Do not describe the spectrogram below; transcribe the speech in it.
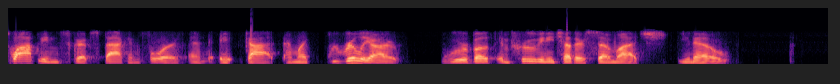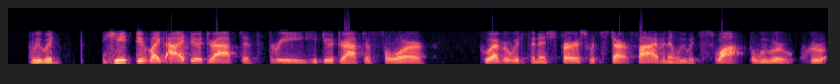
swapping scripts back and forth. And it got, I'm like, we really are, we were both improving each other so much, you know, we would, he'd do, like, I'd do a draft of three, he'd do a draft of four whoever would finish first would start five, and then we would swap. But we were we were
